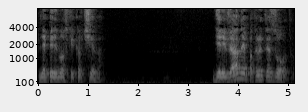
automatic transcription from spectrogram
для переноски ковчега. Деревянные, покрытые золотом.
